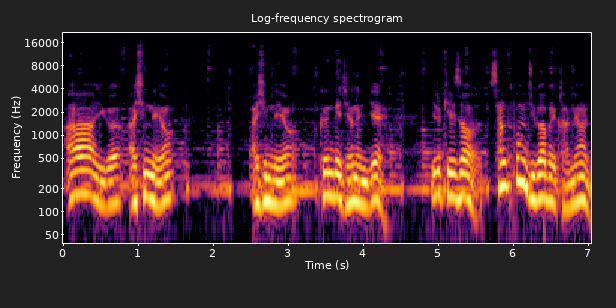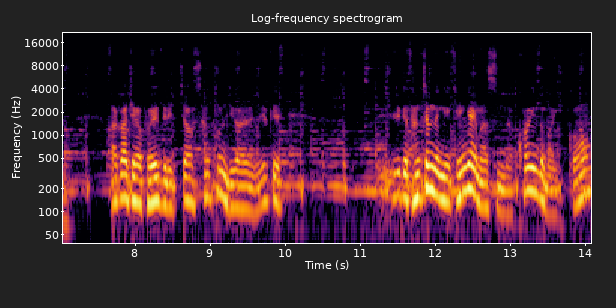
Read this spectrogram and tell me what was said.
아 이거 아쉽네요. 아쉽네요. 그런데 저는 이제 이렇게 해서 상품 지갑에 가면 아까 제가 보여드렸죠 상품 지갑에 이렇게 이렇게 당첨된 게 굉장히 많습니다. 코인도 막 있고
